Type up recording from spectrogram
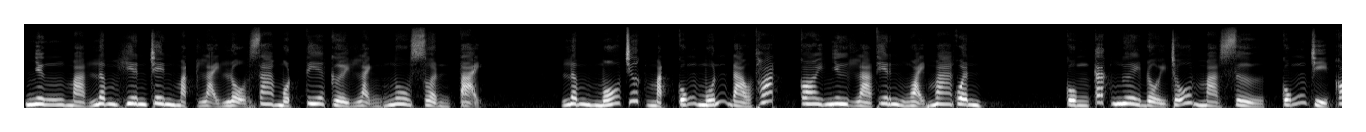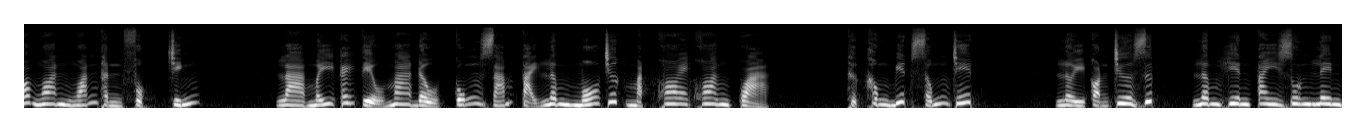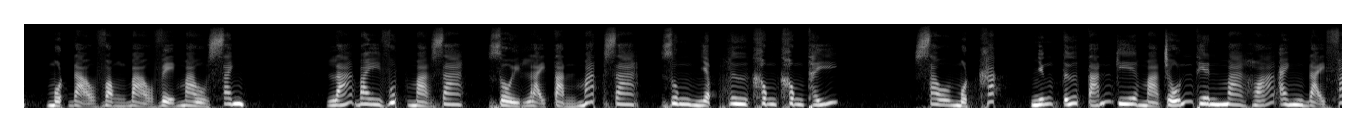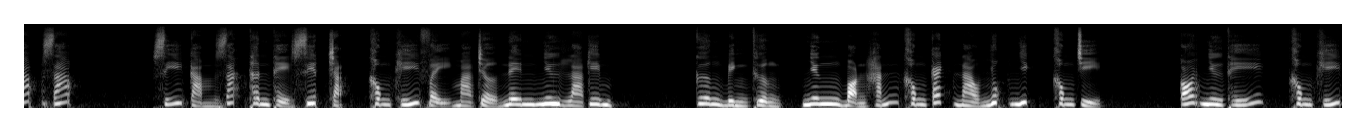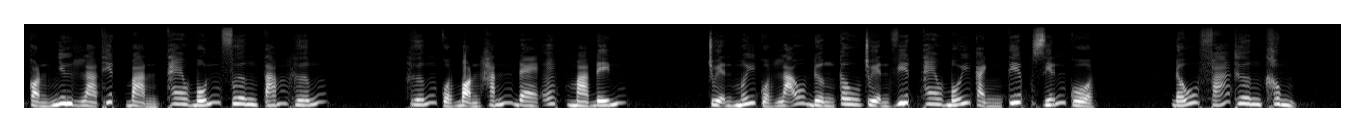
Nhưng mà Lâm Hiên trên mặt lại lộ ra một tia cười lạnh ngu xuẩn tại. Lâm mố trước mặt cũng muốn đào thoát, coi như là thiên ngoại ma quân. Cùng các ngươi đổi chỗ mà xử, cũng chỉ có ngoan ngoãn thần phục chính. Là mấy cái tiểu ma đầu cũng dám tại lâm mố trước mặt khoe khoang quả. Thực không biết sống chết. Lời còn chưa dứt, Lâm Hiên tay run lên, một đảo vòng bảo vệ màu xanh. Lá bay vút mà ra, rồi lại tản mát ra, dung nhập hư không không thấy. Sau một khắc, những tứ tán kia mà trốn thiên ma hóa anh đại pháp giáp. Sĩ cảm giác thân thể siết chặt, không khí vậy mà trở nên như là kim. Cương bình thường, nhưng bọn hắn không cách nào nhúc nhích, không chỉ. Có như thế, không khí còn như là thiết bản theo bốn phương tám hướng. Hướng của bọn hắn đè ép mà đến. Chuyện mới của lão đường câu chuyện viết theo bối cảnh tiếp diễn của đấu phá thương không.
